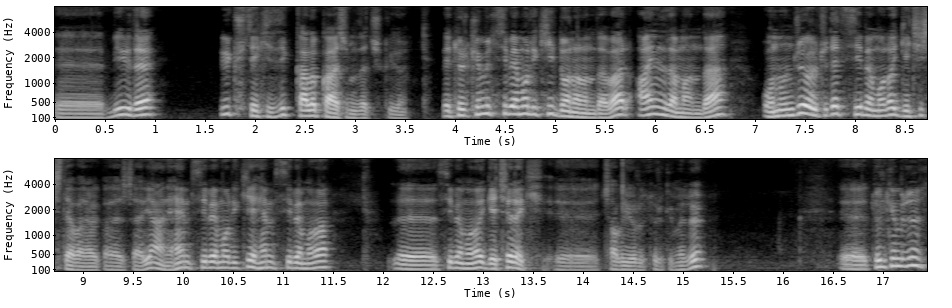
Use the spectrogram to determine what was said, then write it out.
Ee, bir de 3.8'lik kalıp karşımıza çıkıyor. Ve türkümüz si bemol 2 donanımda var. Aynı zamanda 10. ölçüde si bemola geçiş de var arkadaşlar. Yani hem si bemol 2 hem si bemola e, si bemola geçerek e, çalıyoruz türkümüzü. E, türkümüzün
